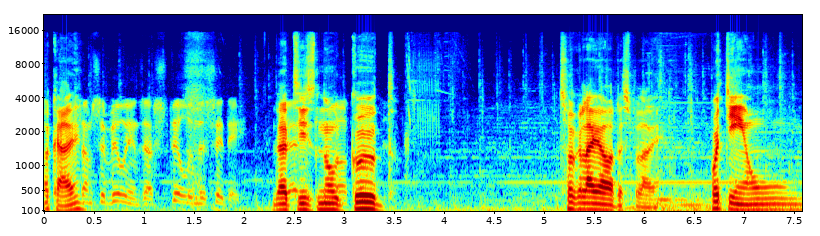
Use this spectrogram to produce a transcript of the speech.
okay, Some civilians are still in the city. that is not good. Toggle AR display. Ba-ding.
